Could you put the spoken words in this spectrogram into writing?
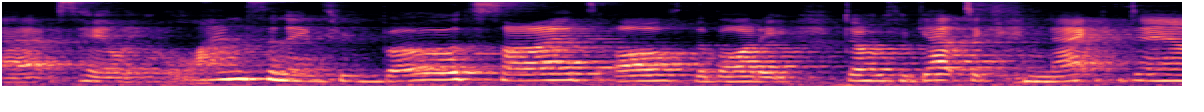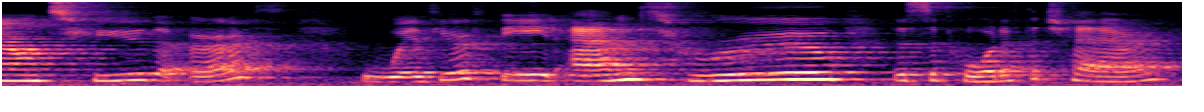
exhaling, lengthening through both sides of the body. Don't forget to connect down to the earth with your feet and through the support of the chair.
